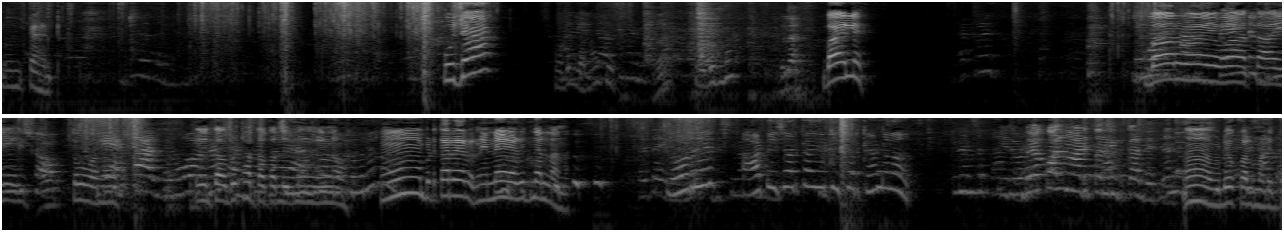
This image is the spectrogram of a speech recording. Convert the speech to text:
ಒಂದು ಪ್ಯಾಂಟ್. ಪೂಜಾ? ನೋಡಿಲ್ಲ ನೋಡಿಲ್ಲ ಇಲ್ಲ. ಬಾ ಇಲ್ಲಿ. ಬಾರ್ವ ಯವ್ವ ತಾಯಿ ತೂ ನೋಡಿ ಇಂಥವು ಬಿಟ್ಟು ಹತ್ತವ ತಂದಿದ್ದು ನೋಡಿ ನಿನ್ನ. ಹ್ಞೂ ಬಿಡ್ತಾರೆ ಯಾರು? ನಿನ್ನೆ ಹೇಳಿದ್ನಲ್ಲ ನಾನು. ಇದು ವಿಡಿಯೋ ಕಾಲ್ ಮಾಡಿ ತಂದಿದ್ಕಂದಿದ್ದೆ ಹ್ಞೂ ವಿಡಿಯೋ ಕಾಲ್ ಮಾಡಿದ್ದ.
